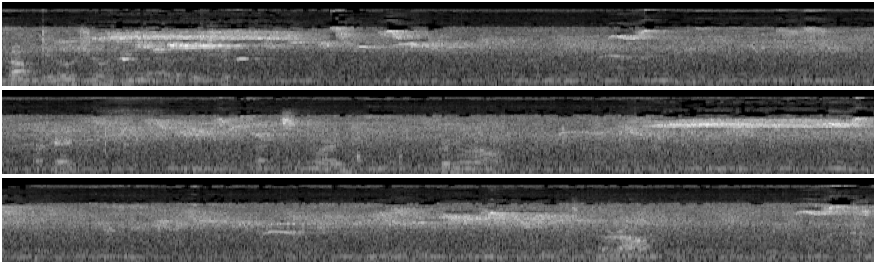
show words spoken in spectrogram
The below shows you the elevation. Okay, let's try turn around. Turn around. So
